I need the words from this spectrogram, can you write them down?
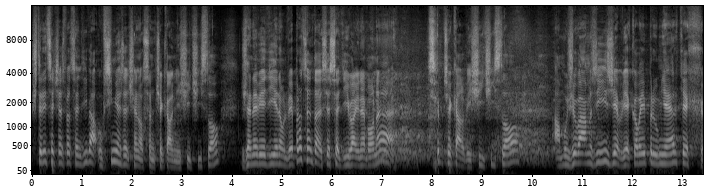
46% dívá. Upřímně řečeno jsem čekal nižší číslo, že nevědí jenom 2%, jestli se dívají nebo ne. Jsem čekal vyšší číslo a můžu vám říct, že věkový průměr těch eh,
